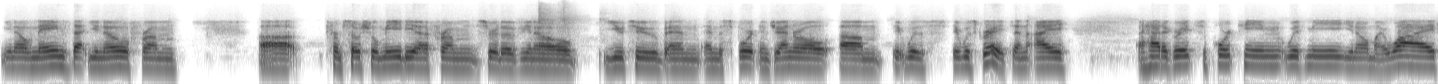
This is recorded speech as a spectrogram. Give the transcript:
you know names that you know from uh, from social media, from sort of you know YouTube and and the sport in general. Um, it was it was great, and I I had a great support team with me, you know, my wife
